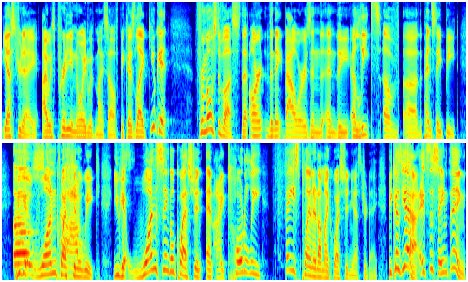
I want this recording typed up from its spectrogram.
yesterday I was pretty annoyed with myself because like you get for most of us that aren't the Nate Bauers and and the elites of uh, the Penn State beat. You oh, get one stop. question a week. You get one single question, and I totally face planted on my question yesterday because yeah, it's the same thing.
